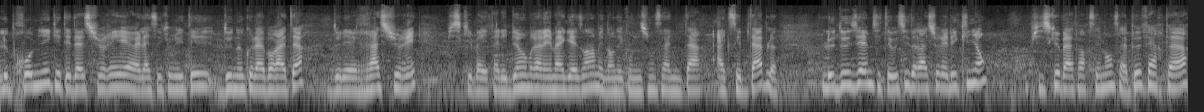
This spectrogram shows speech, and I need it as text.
Le premier qui était d'assurer la sécurité de nos collaborateurs, de les rassurer puisqu'il bah, fallait bien ouvrir les magasins mais dans des conditions sanitaires acceptables. Le deuxième, c'était aussi de rassurer les clients puisque bah, forcément ça peut faire peur.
